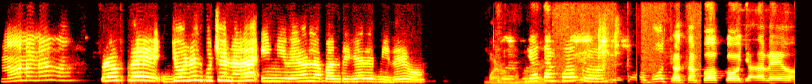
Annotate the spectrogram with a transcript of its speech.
No, no hay nada. Profe, yo no escucho nada y ni veo la pantalla del video. Bueno, Yo ver. tampoco. Yo tampoco, ya la veo.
